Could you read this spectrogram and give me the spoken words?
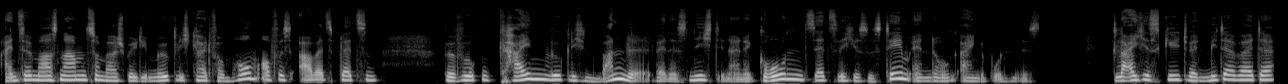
Einzelmaßnahmen, zum Beispiel die Möglichkeit vom Homeoffice-Arbeitsplätzen, bewirken keinen wirklichen Wandel, wenn es nicht in eine grundsätzliche Systemänderung eingebunden ist. Gleiches gilt, wenn Mitarbeiter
